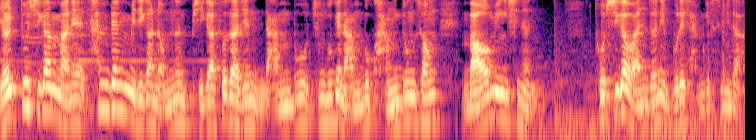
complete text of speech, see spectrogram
12시간 만에 300mm가 넘는 비가 쏟아진 남부 중국의 남부 광둥성 마오밍시는 도시가 완전히 물에 잠겼습니다.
